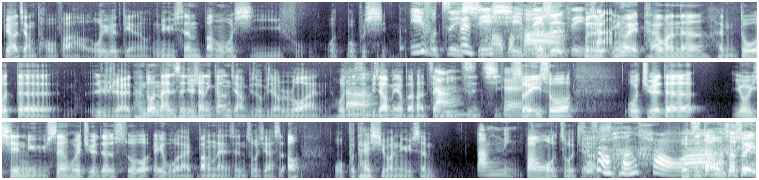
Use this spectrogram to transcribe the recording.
不要讲头发好了，我一个点哦，女生帮我洗衣服，我我不行。衣服自己洗好不好？可是不是因为台湾呢，很多的人，很多男生就像你刚刚讲，比如说比较乱，或者是比较没有办法整理自己，所以说我觉得有一些女生会觉得说，哎，我来帮男生做家事哦，我不太喜欢女生。帮你帮我做家事，这种很好啊。我知道，我说，所以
